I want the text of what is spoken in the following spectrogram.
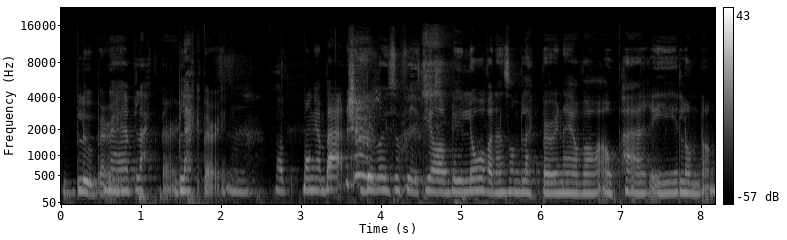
Blueberry? Nej, Blackberry. Blackberry. Vad många bär. Det var ju så sjukt. Jag blev lovad en sån Blackberry när jag var au pair i London.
